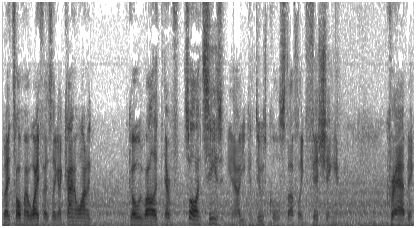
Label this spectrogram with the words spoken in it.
But I told my wife, I was like, I kind of want to go while it, it's all in season. You know, you can do cool stuff like fishing and crabbing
